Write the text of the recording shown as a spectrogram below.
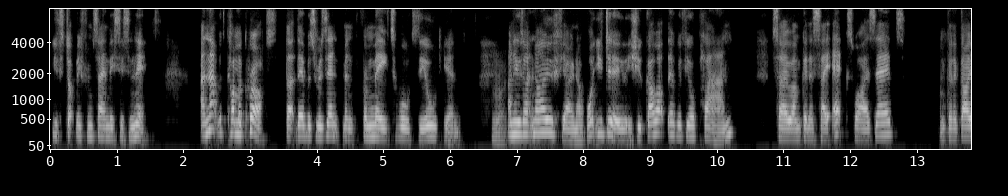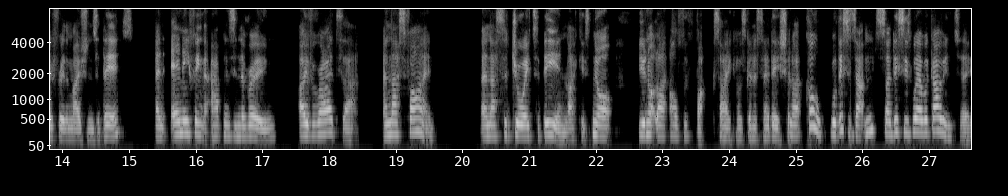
you've stopped me from saying this, this, and this. And that would come across that there was resentment from me towards the audience. Right. And he was like, No, Fiona, what you do is you go up there with your plan. So I'm going to say X, Y, Z. I'm going to go through the motions of this, and anything that happens in the room overrides that, and that's fine, and that's a joy to be in. Like it's not. You're not like, oh, for fuck's sake, I was going to say this. You're like, cool, well, this has happened. So this is where we're going to.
